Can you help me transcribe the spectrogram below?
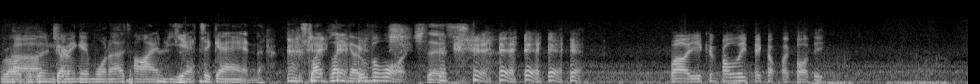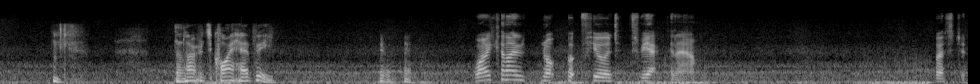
Rather Uh, than sure. going in one at a time yet again. It's like playing Overwatch, this. well, you can probably pick up my body. Don't know, it's quite heavy. Why can I not put fuel into this reactor now? Question.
